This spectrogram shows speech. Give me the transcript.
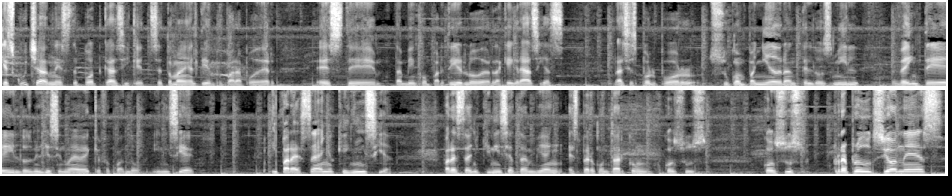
que escuchan este podcast y que se toman el tiempo para poder este, también compartirlo. De verdad que gracias. Gracias por, por su compañía durante el 2020 y el 2019, que fue cuando inicié. Y para este año que inicia, para este año que inicia también espero contar con, con, sus, con sus reproducciones,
